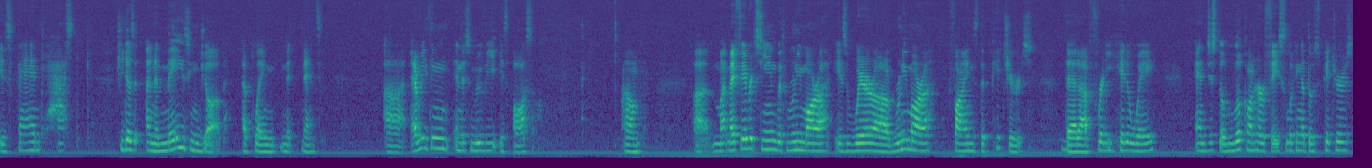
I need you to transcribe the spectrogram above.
is fantastic. She does an amazing job at playing Nancy. Uh, everything in this movie is awesome. Um, uh, my, my favorite scene with Rooney Mara is where uh, Rooney Mara finds the pictures that uh, Freddy hid away and just the look on her face looking at those pictures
